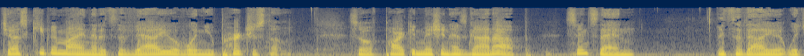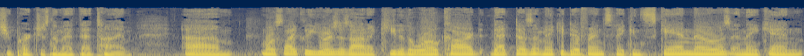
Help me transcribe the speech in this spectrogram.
just keep in mind that it's the value of when you purchase them. So if park admission has gone up since then, it's the value at which you purchase them at that time. Um, most likely yours is on a key to the world card. That doesn't make a difference. They can scan those and they can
